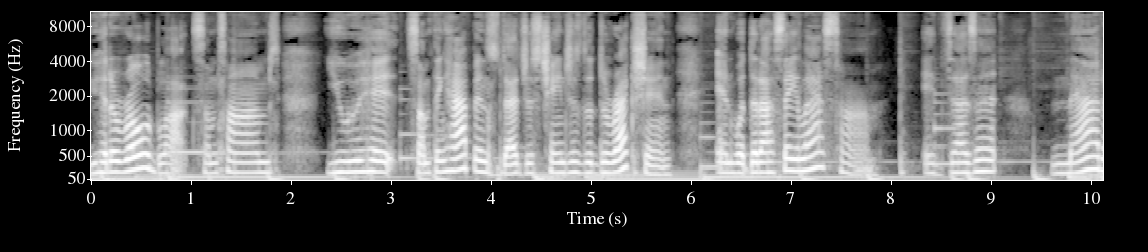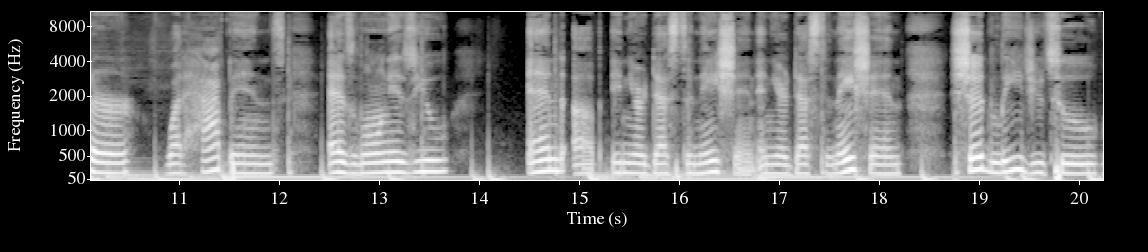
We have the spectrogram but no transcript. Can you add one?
you hit a roadblock. Sometimes you hit something happens that just changes the direction. And what did I say last time? It doesn't matter what happens as long as you end up in your destination. And your destination should lead you to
